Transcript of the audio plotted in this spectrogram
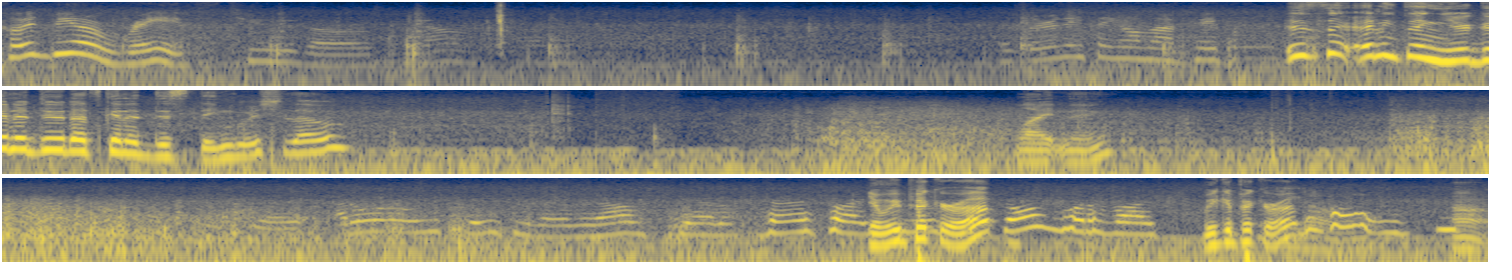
could be a wraith too, though. Is there anything on that paper? Is there anything you're gonna do that's gonna distinguish though? Lightning. I don't want to leave Stacy there, but I'm scared of. Can we pick her up? Don't what if I We can pick her up. don't? Oh,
